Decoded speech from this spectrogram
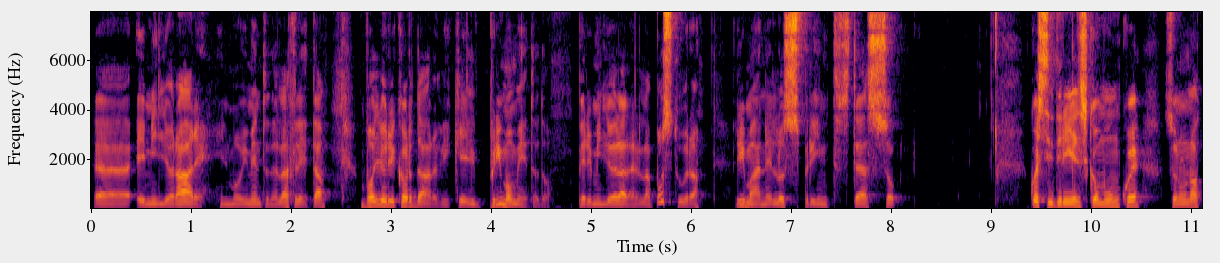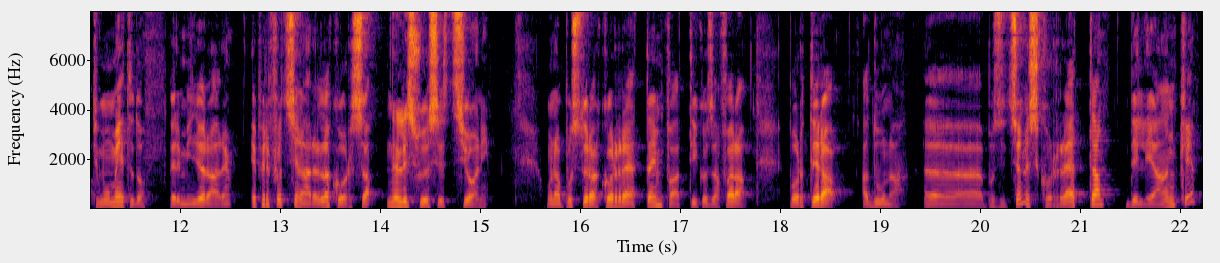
eh, e migliorare il movimento dell'atleta, voglio ricordarvi che il primo metodo per migliorare la postura rimane lo sprint stesso. Questi drills comunque sono un ottimo metodo per migliorare e perfezionare la corsa nelle sue sezioni. Una postura corretta infatti cosa farà? Porterà ad una eh, posizione scorretta delle anche,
